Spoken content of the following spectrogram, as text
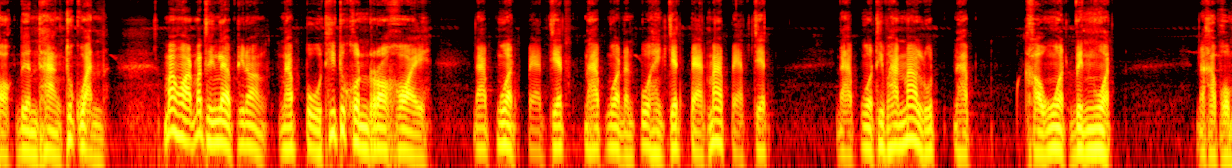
ออกเดินทางทุกวัน มาหอดมาถึงแล้วพี่น้องนับปู่ที่ทุกคนรอคอยนับงวด 87นะครับงวดนั้นปู่ให้78มา87 นะครับงวดที่ผ่านมาหลุดนะครับ เขางวดเป็นงวดนะครับ ผม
